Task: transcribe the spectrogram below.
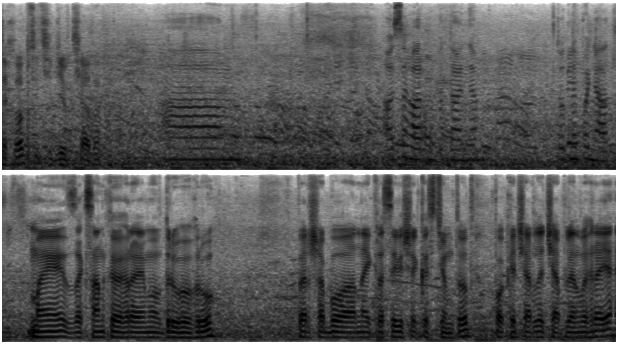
Це хлопці чи дівчата? А це гарне питання. Тут непонятно. Ми з Оксанкою граємо в другу гру. Перша була найкрасивіший костюм тут, поки Чарлі Чаплін виграє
